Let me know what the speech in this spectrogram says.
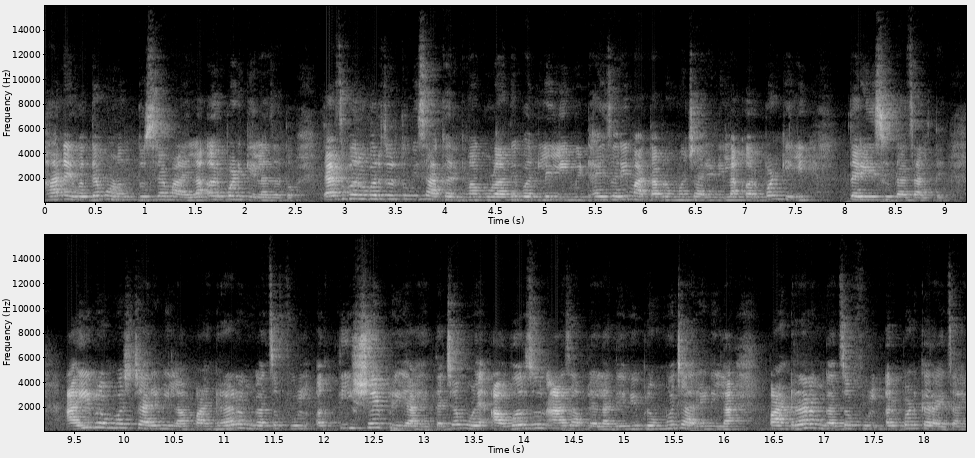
हा नैवेद्य म्हणून दुसऱ्या माळेला अर्पण केला जातो. त्याचबरोबर जर तुम्ही साखर किंवा गुळाने बनलेली मिठाई जरी माता ब्रह्मचारिणीला अर्पण केली तरीही सुद्धा चालते. आई ब्रह्मचारिणीला पांढऱ्या रंगाचं फूल अतिशय प्रिय आहे. त्याच्यामुळे आवर्जून आज आपल्याला देवी ब्रह्मचारिणीला पांढऱ्या रंगाचं फूल अर्पण करायचं आहे.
